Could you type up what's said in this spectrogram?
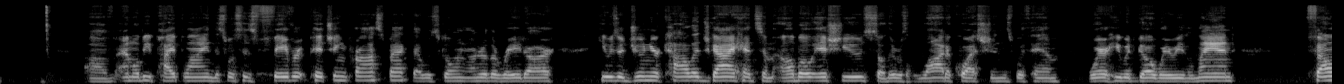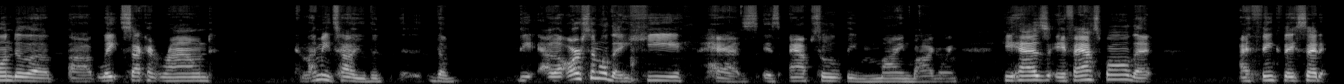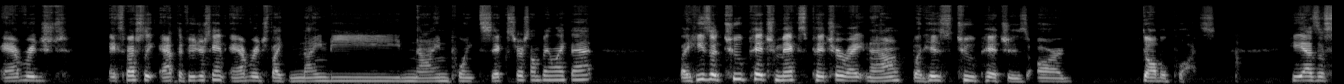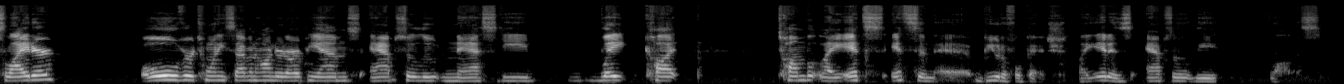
of MLB Pipeline. This was his favorite pitching prospect that was going under the radar. He was a junior college guy, had some elbow issues, so there was a lot of questions with him where he would go, where he'd land. Fell into the uh, late second round, and let me tell you, the the the the arsenal that he has is absolutely mind-boggling. He has a fastball that I think they said averaged especially at the Futures game, averaged like 99.6 or something like that. Like he's a two pitch mix pitcher right now, but his two pitches are double plus. He has a slider over 2700 RPMs, absolute nasty, late cut, tumble. Like it's it's a uh, beautiful pitch. Like it is absolutely flawless.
